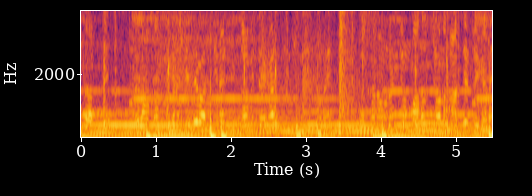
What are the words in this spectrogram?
আস্তে আস্তে। তাহলে আমরা সেখানে যেতে পারছি না, কিন্তু আমি দেখাচ্ছি ওখানে অনেকজন মানুষজন আছে সেখানে।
